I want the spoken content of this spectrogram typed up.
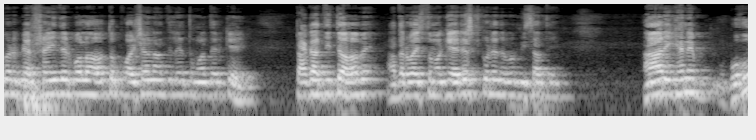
করে ব্যবসায়ীদের বলা হতো, পয়সা না দিলে তোমাদেরকে টাকা দিতে হবে আদারওয়াইজ তোমাকে অ্যারেস্ট করে দেবো মিসাতে আর এখানে বহু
